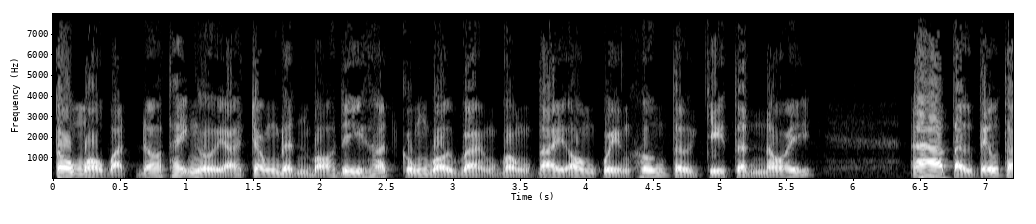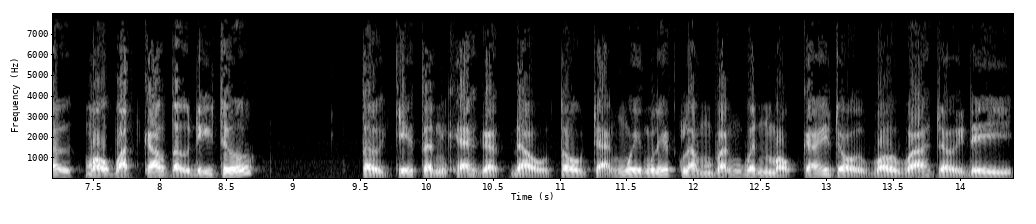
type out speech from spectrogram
Tô Mộ Bạch đó thấy người ở trong đình bỏ đi hết cũng vội vàng vòng tay ôn quyền hướng từ chỉ tình nói. À, từ tiểu thư, Mộ Bạch cáo từ đi trước. Từ chỉ tình khẽ gật đầu, Tô Trạng Nguyên liếc Lâm Vãn Vinh một cái rồi vội vã rời đi.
